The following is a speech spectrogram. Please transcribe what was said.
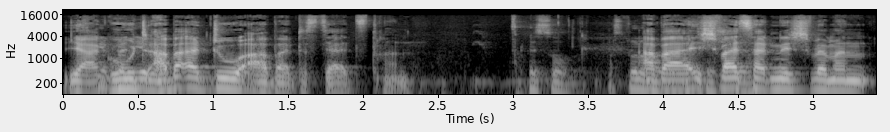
Ja, gut, aber du arbeitest ja jetzt dran. Ist so. aber ich weiß halt nicht, wenn man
